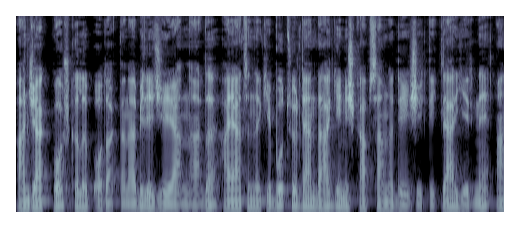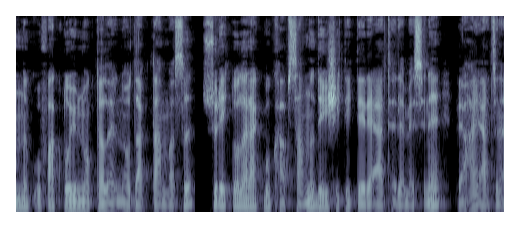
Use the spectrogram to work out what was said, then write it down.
Ancak boş kalıp odaklanabileceği anlarda hayatındaki bu türden daha geniş kapsamlı değişiklikler yerine anlık ufak doyum noktalarına odaklanması, sürekli olarak bu kapsamlı değişiklikleri ertelemesine ve hayatını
